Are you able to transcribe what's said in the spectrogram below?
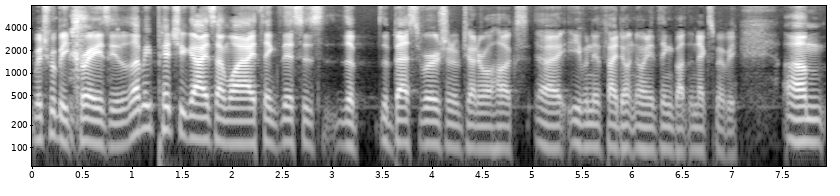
Which would be crazy. Let me pitch you guys on why I think this is the the best version of General Hux, uh, even if I don't know anything about the next movie. Um,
